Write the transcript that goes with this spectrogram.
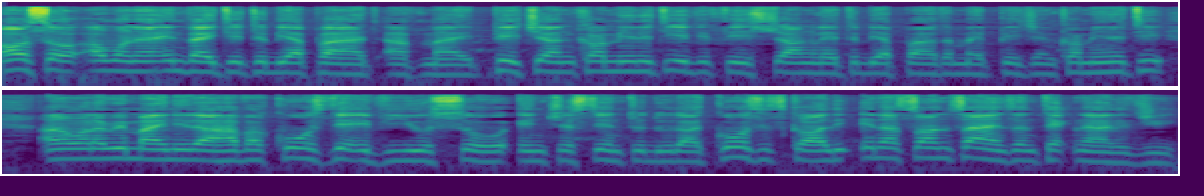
Also, I want to invite you to be a part of my Patreon community if you feel strongly to be a part of my Patreon community. And I want to remind you that I have a course there if you're so interested to do that course. It's called the Inner Sun Science and Technology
